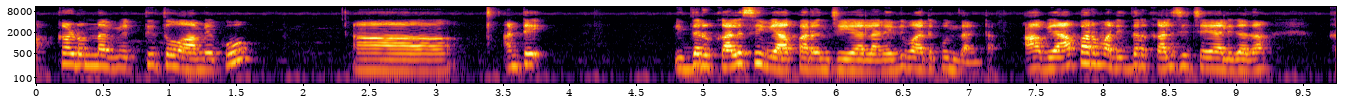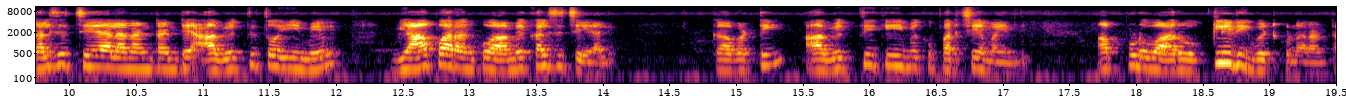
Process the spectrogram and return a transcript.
అక్కడున్న వ్యక్తితో ఆమెకు అంటే ఇద్దరు కలిసి వ్యాపారం చేయాలనేది వారికి ఉందంట ఆ వ్యాపారం వాళ్ళిద్దరు కలిసి చేయాలి కదా. కలిసి చేయాలని అంటే ఆ వ్యక్తితో ఈమె వ్యాపారంకు ఆమె కలిసి చేయాలి. కాబట్టి ఆ వ్యక్తికి ఈమెకు పరిచయం అయింది. అప్పుడు వారు క్లినిక్ పెట్టుకున్నారంట.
